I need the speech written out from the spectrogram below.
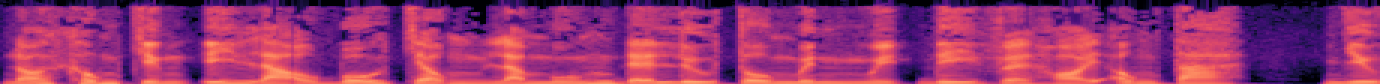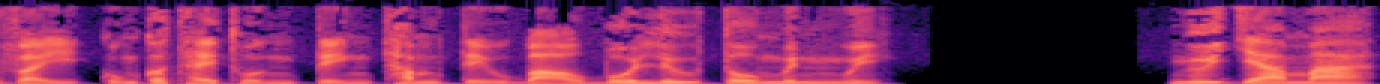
nói không chừng ý lão bố chồng là muốn để Lưu Tô Minh Nguyệt đi về hỏi ông ta, như vậy cũng có thể thuận tiện thăm tiểu bảo bối Lưu Tô Minh Nguyệt. Người già mà,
